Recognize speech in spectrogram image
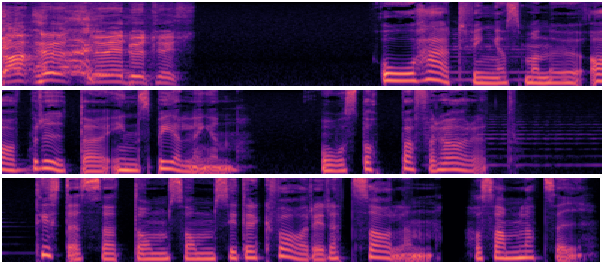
Ja, nu, nu är du tyst. Och här tvingas man nu avbryta inspelningen och stoppa förhöret tills dess att de som sitter kvar i rättssalen har samlat sig.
